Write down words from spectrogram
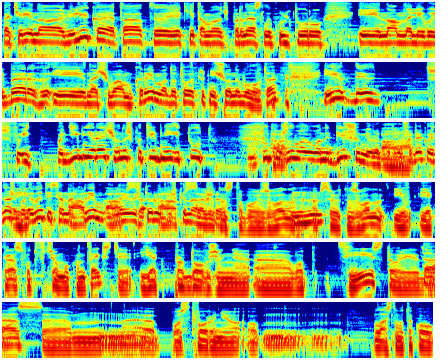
Катерина Велика, та, які там значить, принесли культуру і нам на лівий берег, і значить, вам Крим, а до того тут нічого не було. Та? І, і подібні речі вони ж потрібні і тут. Тут, можливо, вони більшу міру потрібні, щоб якось знаєш, подивитися на а- Крим, на його історію трішки Абсолютно з тобою згоден. Мгм. Абсолютно згоден. І якраз от в цьому контексті, як продовження е, от цієї історії, Так. да, з, е, по створенню ем, власного такого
